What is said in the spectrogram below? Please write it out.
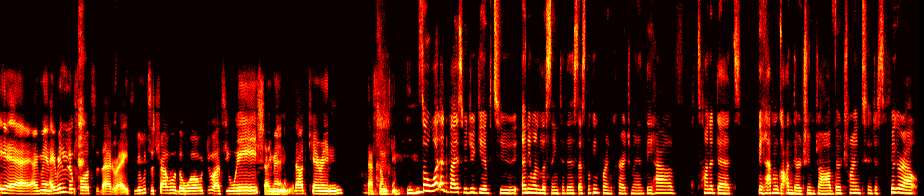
yeah, I mean, I really look forward to that. Right, to be able to travel the world, do as you wish. I mean, without caring. That's something. Mm-hmm. So, what advice would you give to anyone listening to this that's looking for encouragement? They have a ton of debt. They haven't gotten their dream job. They're trying to just figure out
